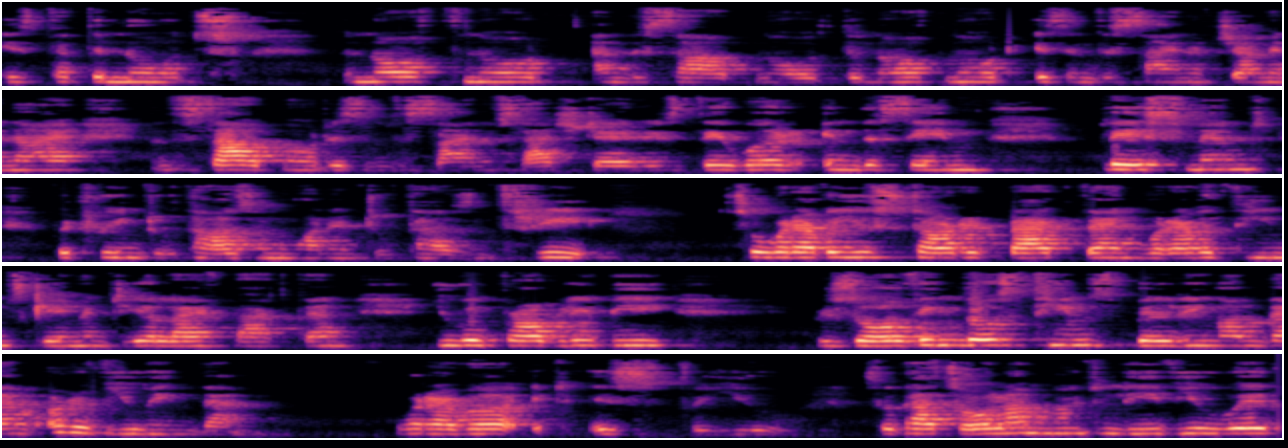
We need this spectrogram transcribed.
is that the nodes, the north node and the south node, the north node is in the sign of Gemini and the south node is in the sign of Sagittarius. They were in the same placement between 2001 and 2003. So whatever you started back then, whatever themes came into your life back then, you will probably be resolving those themes, building on them, or reviewing them, whatever it is for you. So that's all I'm going to leave you with.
